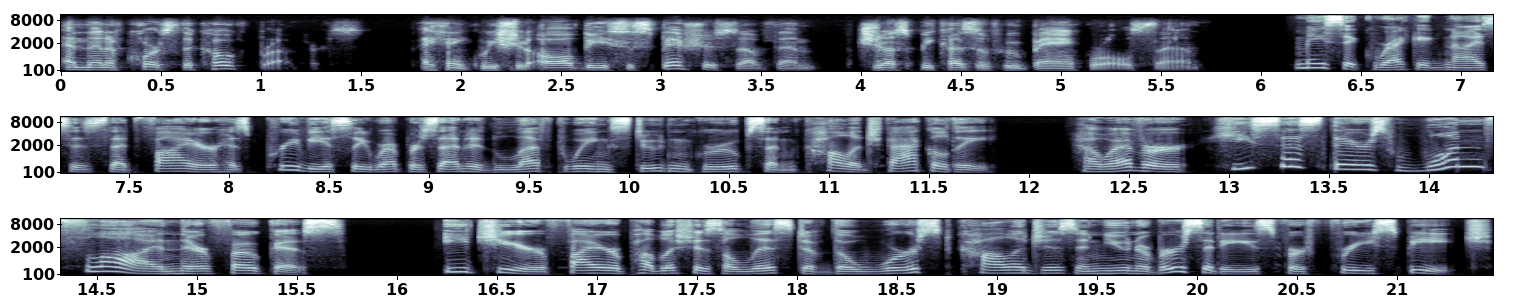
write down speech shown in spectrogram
and then, of course, the Koch brothers. I think we should all be suspicious of them just because of who bankrolls them. Macek recognizes that FIRE has previously represented left wing student groups and college faculty. However, he says there's one flaw in their focus. Each year, FIRE publishes a list of the worst colleges and universities for free speech.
